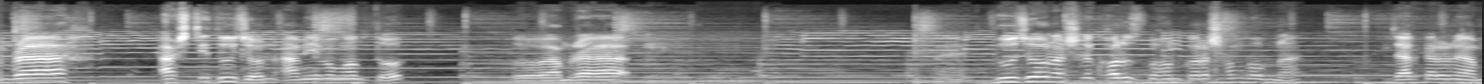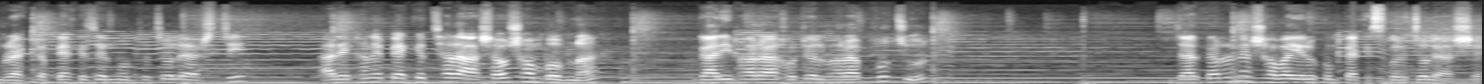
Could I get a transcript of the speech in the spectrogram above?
আমরা আসছি দুইজন, আমি এবং অন্ত। তো আমরা দুজন আসলে খরচ বহন করা সম্ভব না, যার কারণে আমরা একটা প্যাকেজের মধ্যে চলে আসছি। আর এখানে প্যাকেজ ছাড়া আসাও সম্ভব না, গাড়ি ভাড়া, হোটেল ভাড়া প্রচুর, যার কারণে সবাই এরকম প্যাকেজ করে চলে আসে।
